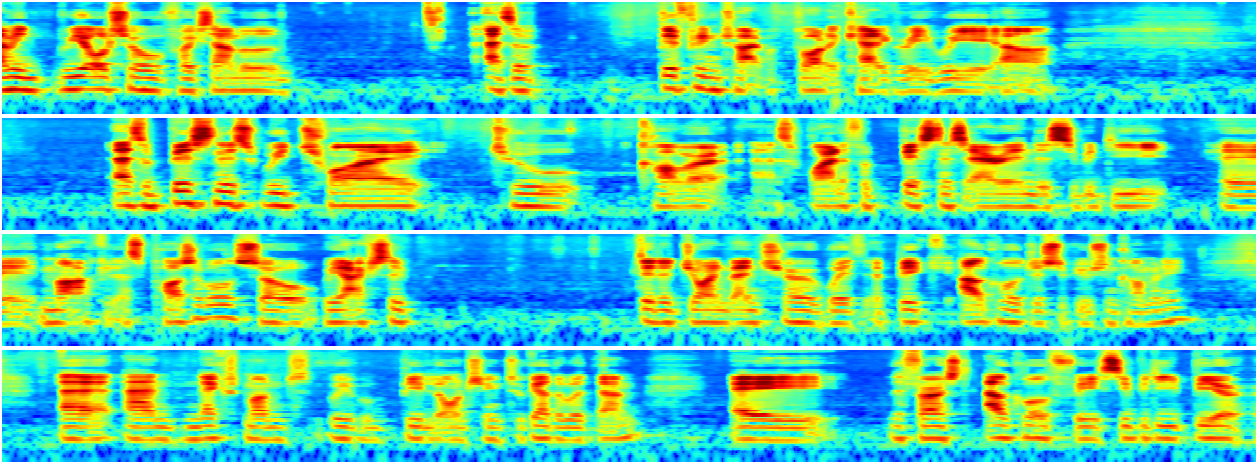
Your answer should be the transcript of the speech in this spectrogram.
I mean, we also, for example, as a different type of product category, we are, as a business, we try to cover as wide of a business area in the CBD uh, market as possible. So we actually did a joint venture with a big alcohol distribution company, uh, and next month we will be launching together with them a the first alcohol-free CBD beer.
